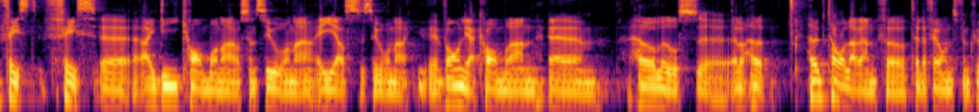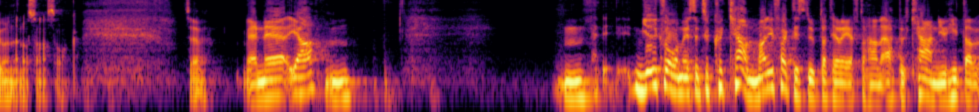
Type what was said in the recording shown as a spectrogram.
face, face ID-kamerorna och sensorerna, IR-sensorerna, vanliga kameran, hörlurs, eller hö, högtalaren för telefonsfunktionen och sådana saker. Så, men ja. Mm. Mm. Mjukvarumässigt så kan man ju faktiskt uppdatera i efterhand. Apple kan ju hitta,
